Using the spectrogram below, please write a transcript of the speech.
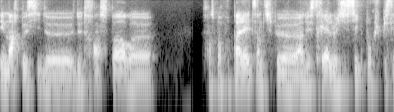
des marques aussi de, transport, euh, transport pour palettes, un petit peu euh, industriel, logistique, pour que je puisse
